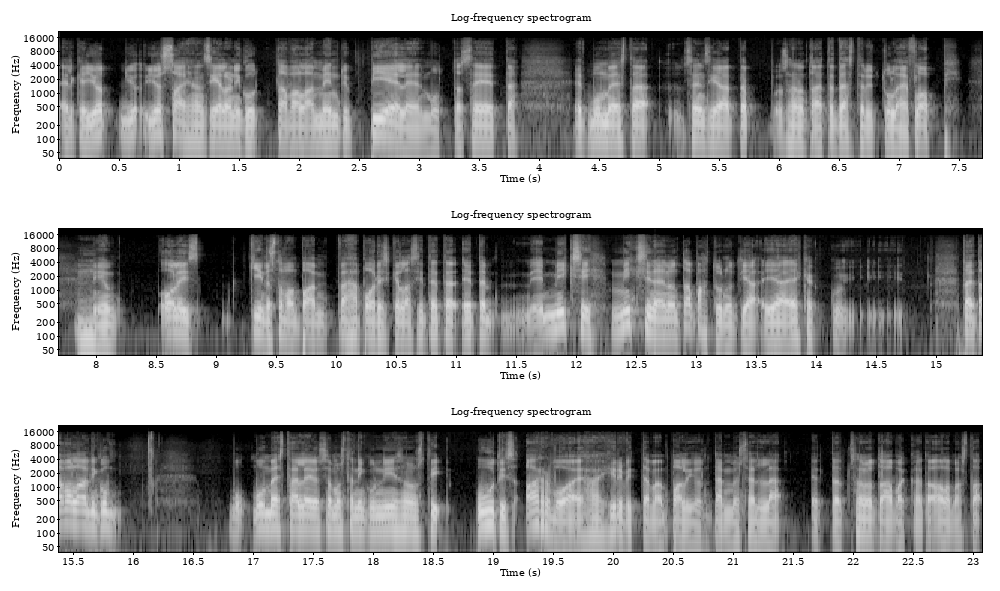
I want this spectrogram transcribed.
eli jo, jo, jossainhan siellä on niin kuin tavallaan menty pieleen, mutta se, että, että mun mielestä sen sijaan, että sanotaan, että tästä nyt tulee floppi, mm. niin olisi kiinnostavampaa vähän pohdiskella sitä, että, että miksi, miksi näin on tapahtunut ja, ja ehkä, tai tavallaan niin kuin, mun mielestä täällä ei ole semmoista niin, kuin niin sanotusti uutisarvoa ihan hirvittävän paljon tämmöisellä, että sanotaan vaikka, että Almasta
